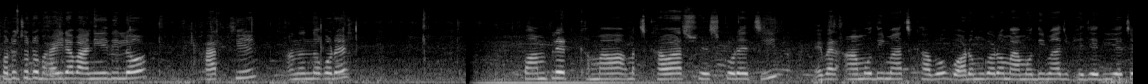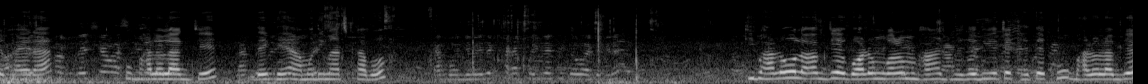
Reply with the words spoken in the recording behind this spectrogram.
ছোট ছোট ভাইরা বানিয়ে দিল খাচ্ছি আনন্দ করে। পামপ্লেট মাছ খাওয়া শেষ করেছি। এবার আমদি মাছ খাব গরম গরম আমদি মাছ ভেজে দিয়েছে ভাইয়েরা। খুব ভালো লাগছে দেখে আমদি মাছ খাব। কি ভালো লাগছে? গরম গরম ভাত ভেজে দিয়েছে খেতে খুব ভালো লাগছে।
